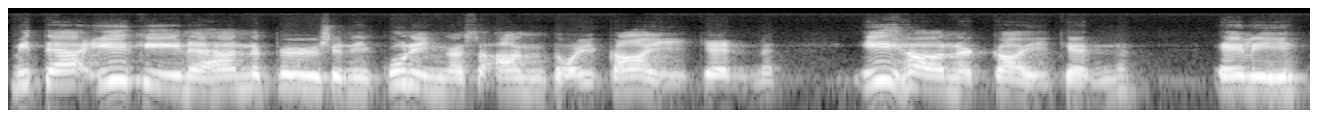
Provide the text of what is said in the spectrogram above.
mitä ikinä hän pyysi, niin kuningas antoi kaiken. Ihan kaiken. Eli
